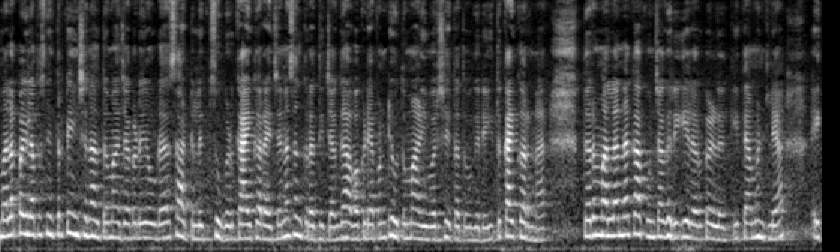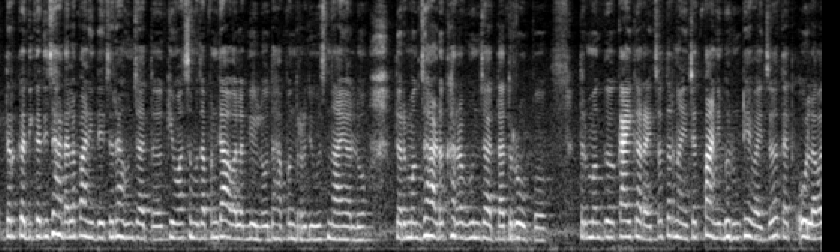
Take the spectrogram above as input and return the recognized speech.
मला पहिल्यापासून तर टेन्शन आलं होतं माझ्याकडे एवढं साठलेत सुगड. काय करायचं ना संक्रांतीच्या? गावाकडे आपण ठेवतो माळीवर शेतात वगैरे. इथं काय करणार? तर मला ना काकूंच्या घरी गेल्यावर कळलं की त्या म्हटल्या एकतर कधी कधी झाडाला पाणी द्यायचं राहून जातं. किंवा समज आपण गावाला गेलो दहा पंधरा दिवस नाही आलो. तर मग झाडं खराब होऊन जातात रोपं. तर मग काय करायचं? तर ना याच्यात पाणी भरून ठेवायचं. त्यात ओलावा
